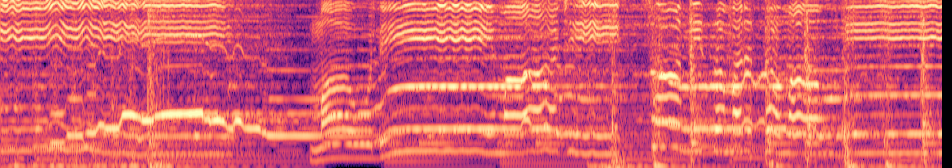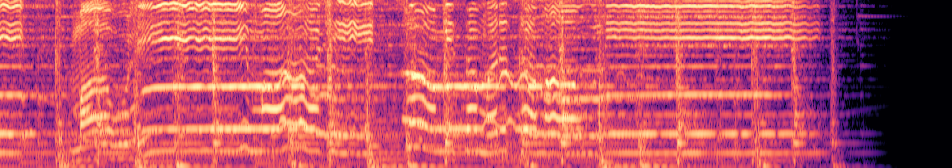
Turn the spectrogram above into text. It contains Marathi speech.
माऊली माझी स्वामी समर्थ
